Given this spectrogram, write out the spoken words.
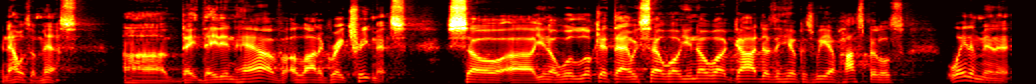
and that was a mess. Uh, they, they didn't have a lot of great treatments. So, uh, you know, we'll look at that and we say, well, you know what? God doesn't heal because we have hospitals. Wait a minute.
